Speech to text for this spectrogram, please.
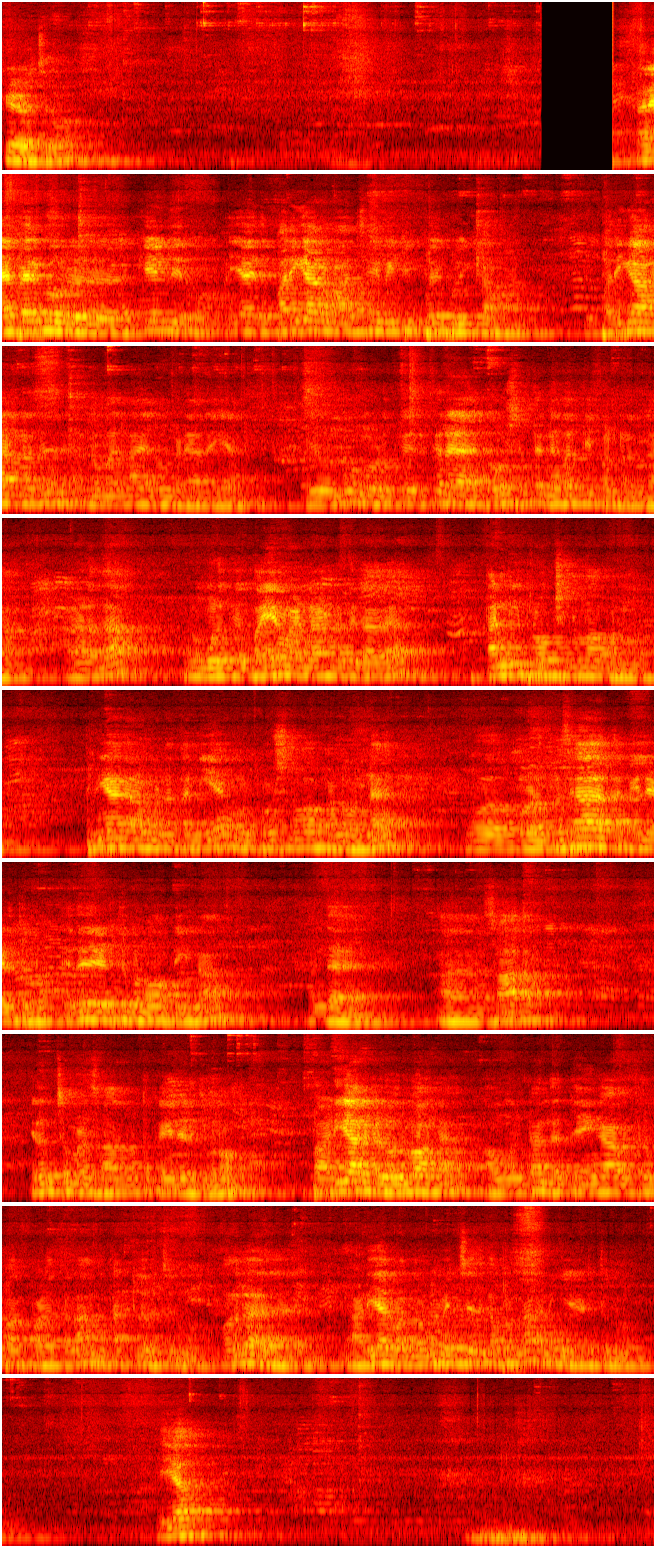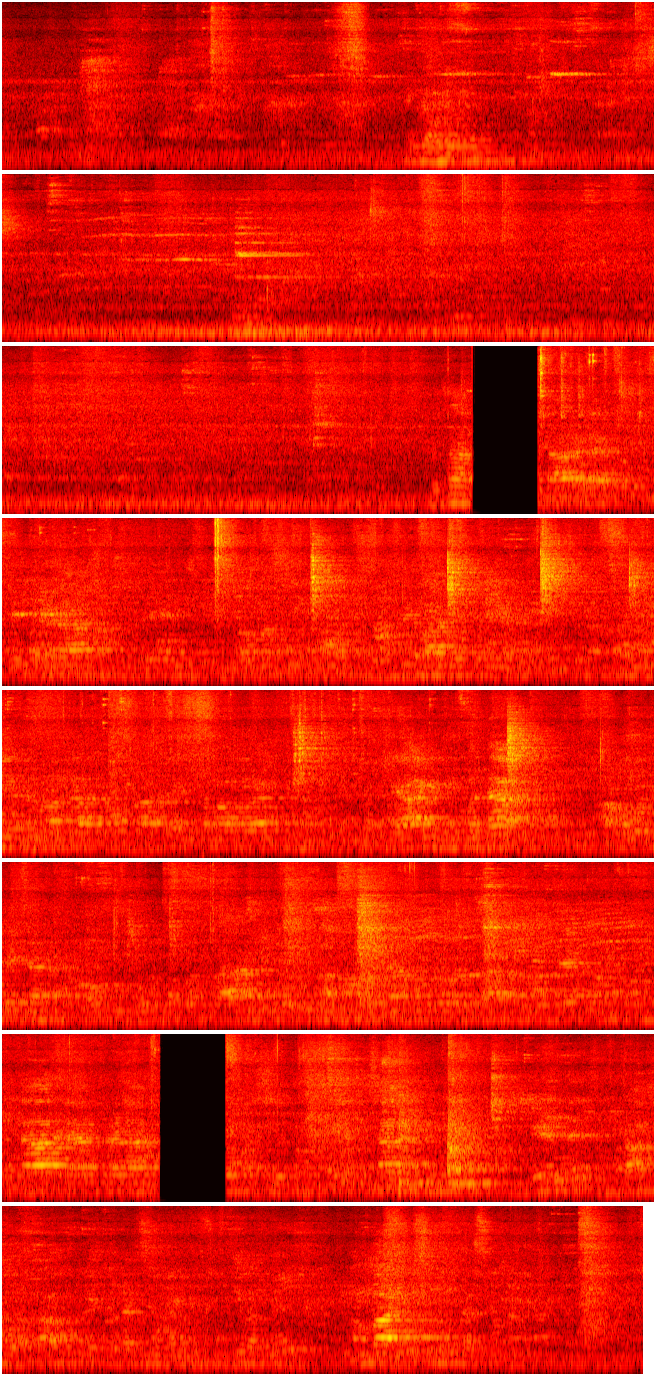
கீழே வச்சிருவோம். நிறைய பேருக்கு ஒரு கேள்வி இருக்கும். ஐயா இது பரிகாரம் ஆச்சு வீட்டுக்கு போய் குளிக்கலாமா? இது பரிகாரன்றது அந்த மாதிரிலாம் எதுவும் கிடையாது ஐயா. இது வந்து உங்களுக்கு இருக்கிற தோஷத்தை நிவர்த்தி பண்ணுறது தான். அதனால தான் உங்களுக்கு பயம் வேண்டான்றதுக்காக தண்ணி புரோக்ஷனமாக பண்ணணும் புண்ணியாகாரம் பண்ண தண்ணியை உங்களுக்கு புரோஷனமாக பண்ண உடனே உங்களோட பிரசாதத்தை கையில் எடுத்துக்கணும். எது எடுத்துக்கணும் அப்படின்னா அந்த சாதம். எலுமிச்சம்பழ சாதம் மட்டும் கையில் எடுத்துக்கணும். இப்போ அடியார்கள் வருவாங்க. அவங்கள்ட்ட அந்த தேங்காய் வெத்திரப்பாக்கு பழத்தெல்லாம் அந்த தட்டில் வச்சுக்கணும் முதல்ல அடியார் வந்தோடனே வச்சதுக்கப்புறம் தான் நீங்கள் எடுத்துக்கணும். ஐயா?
